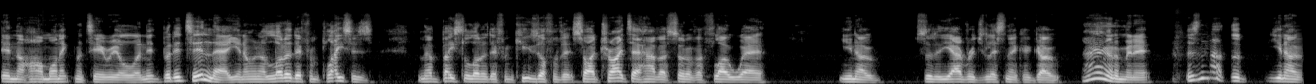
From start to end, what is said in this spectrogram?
in the harmonic material and it but it's in there you know in a lot of different places. And i've based a lot of different cues off of it. So i tried to have a sort of a flow where you know sort of the average listener could go hang on a minute. Isn't that the you know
